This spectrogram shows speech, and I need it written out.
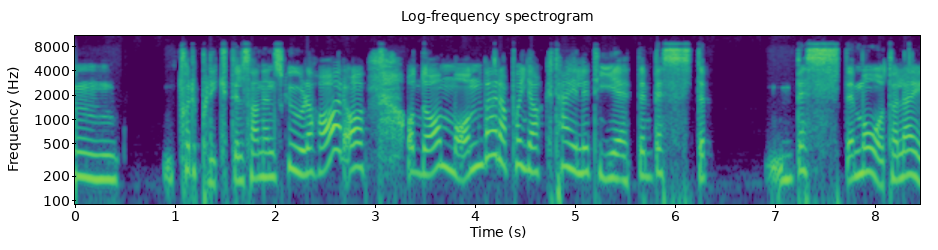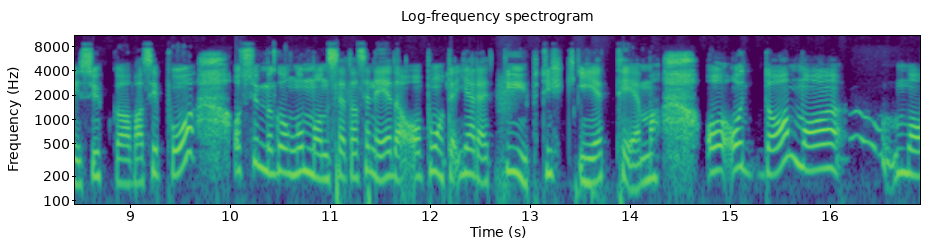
um, forpliktelsene en skole har. Og, og da må en være på jakt hele tida etter beste beste måte å løse oppgaven sin på. Og summe ganger må en sette seg ned da, og på en måte gjøre et dypdykk i et tema. Og, og da må, må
